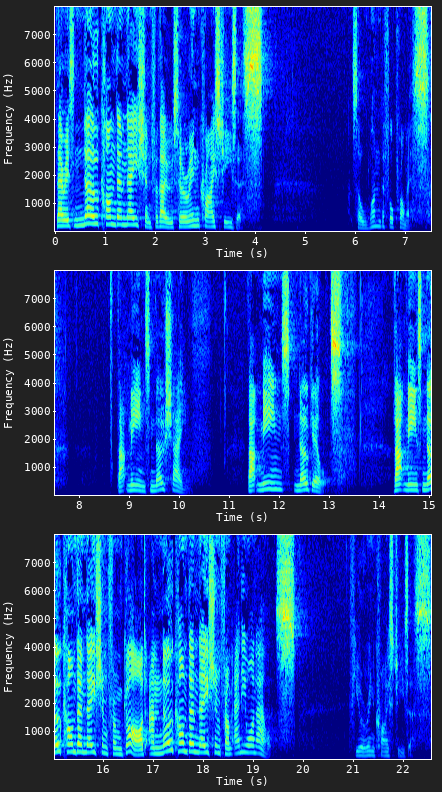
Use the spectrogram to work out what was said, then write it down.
there is no condemnation for those who are in Christ Jesus. That's a wonderful promise. That means no shame. That means no guilt. That means no condemnation from God and no condemnation from anyone else if you are in Christ Jesus.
